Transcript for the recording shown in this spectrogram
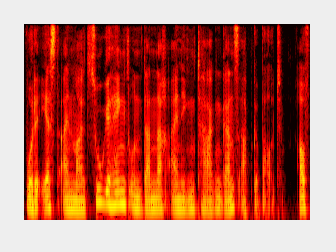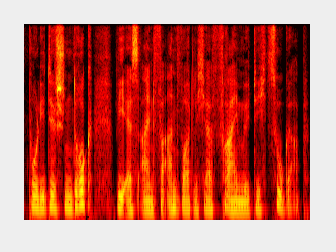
wurde erst einmal zugehängt und dann nach einigen Tagen ganz abgebaut. Auf politischen Druck, wie es ein Verantwortlicher freimütig zugab.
